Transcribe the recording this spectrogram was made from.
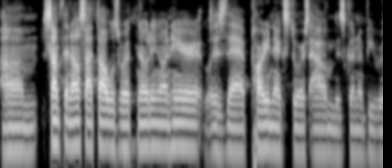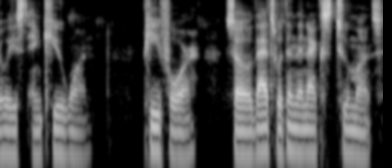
Um, something else I thought was worth noting on here is that Party Next Door's album is going to be released in Q1, P4. So that's within the next two months.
